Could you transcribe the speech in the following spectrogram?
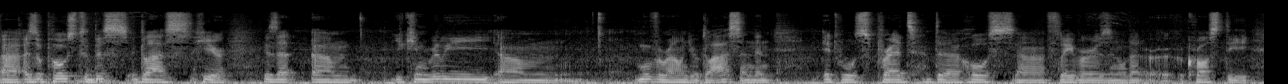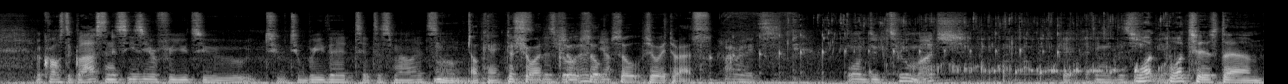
uh, as opposed to this glass here, is that um, you can really um, move around your glass and then it will spread the whole s- uh, flavors and all that across the across the glass, and it's easier for you to to, to breathe it, to, to smell it. So, Mm, okay. Just show it. Show, ahead, yeah. show, show it to us. all right, won't do too much. Okay, I think this. What be What is um,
